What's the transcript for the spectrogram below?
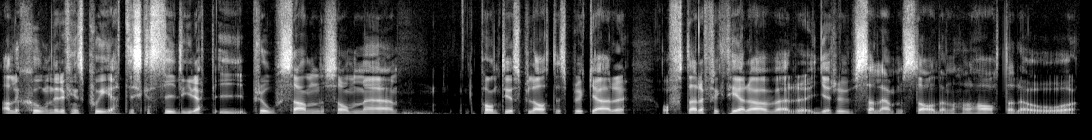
allusioner, det finns poetiska stilgrepp i prosan som eh, Pontius Pilatus brukar ofta reflektera över Jerusalem, staden han hatade och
